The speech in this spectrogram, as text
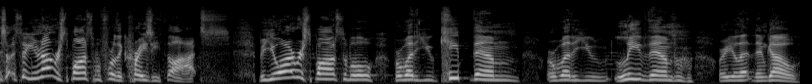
So, so you're not responsible for the crazy thoughts, but you are responsible for whether you keep them or whether you leave them or you let them go.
